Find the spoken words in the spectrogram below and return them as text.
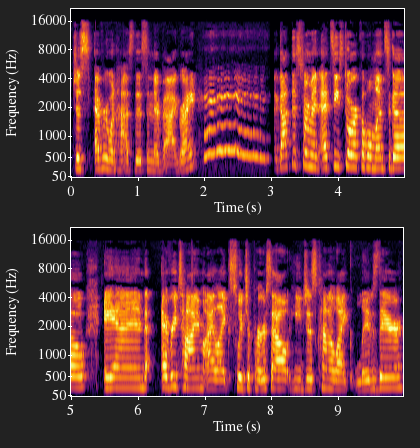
just everyone has this in their bag right I got this from an Etsy store a couple months ago and every time I like switch a purse out he just kind of like lives there.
